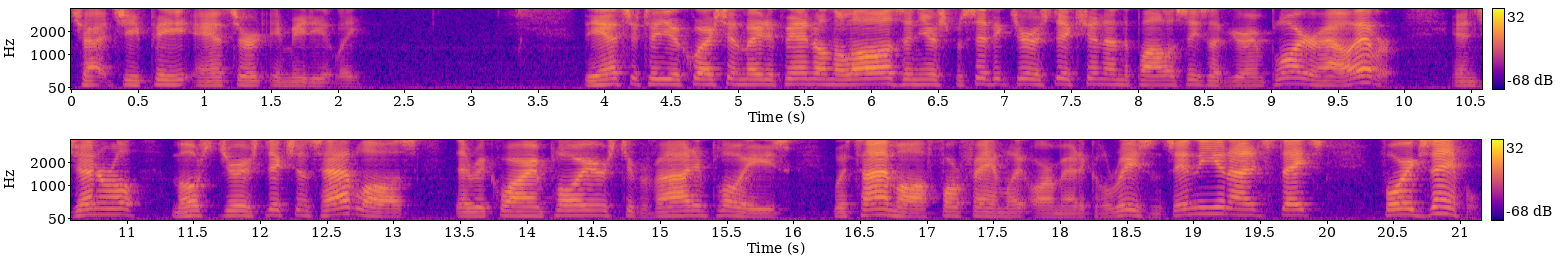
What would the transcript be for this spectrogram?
ChatGPT answered immediately. The answer to your question may depend on the laws in your specific jurisdiction and the policies of your employer. However, in general, most jurisdictions have laws that require employers to provide employees with time off for family or medical reasons. In the United States, for example,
